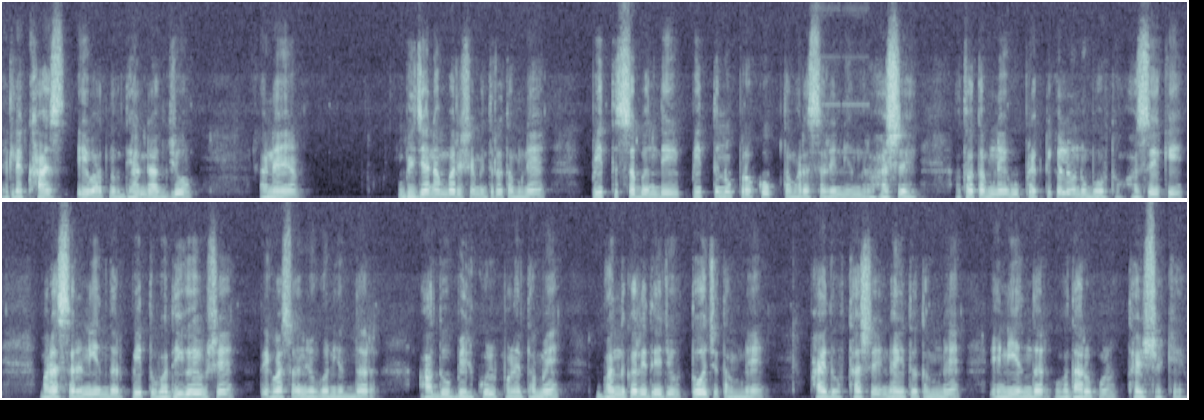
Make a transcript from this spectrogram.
એટલે ખાસ એ વાતનું ધ્યાન રાખજો. અને બીજા નંબરે છે મિત્રો તમને પિત્ત સંબંધી, પિત્તનું પ્રકોપ તમારા શરીરની અંદર હશે અથવા તમને એવું પ્રેક્ટિકલ અનુભવ હશે કે મારા શરીરની અંદર પિત્ત વધી ગયું છે, તો એવા સંજોગોની અંદર આદુ બિલકુલ પણ તમે બંધ કરી દેજો, તો જ તમને ફાયદો થશે, નહીં તો તમને એની અંદર વધારો પણ થઈ શકે.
